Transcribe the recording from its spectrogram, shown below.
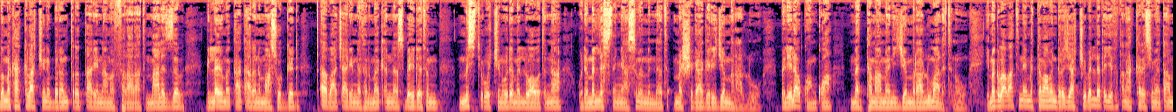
በመካከላቸው የነበረን ጥርጣሬና መፈራራት ማለዘብ፣ ግላዊ መቃቃርን ማስወገድ፣ ጠብ አጫሪነትን መቀነስ፣ በሂደትም ምስጢሮችን ወደ መለዋወጥና ወደ መለስተኛ ስምምነት መሸጋገር ይጀምራሉ። በሌላ ቋንቋ መተማመን ይጀምራሉ ማለት ነው። የመግባባትና የመተማመን ደረጃቸው የበለጠ እየተጠናከረ ሲመጣም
